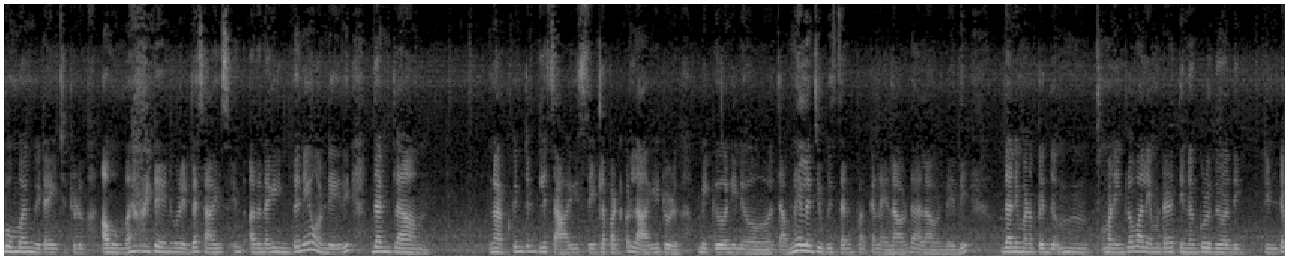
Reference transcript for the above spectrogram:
బొంబాయి మిఠాయి ఇచ్చేటాడు. ఆ బొంబాయి మిఠాయిని కూడా ఎట్లా సాగిస్తే అది దగ్గర ఇంతనే ఉండేది. దాని ఇట్లా నడుపుకుంటే ఇట్లా సాగిస్తే ఇట్లా పట్టుకొని లాగేటోడు. మీకు నేను తమిళలో చూపిస్తాను పక్కన ఎలా ఉంటే అలా ఉండేది. దాన్ని మన పెద్ద మన ఇంట్లో వాళ్ళు ఏమంటారు తినకూడదు అది తింటే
